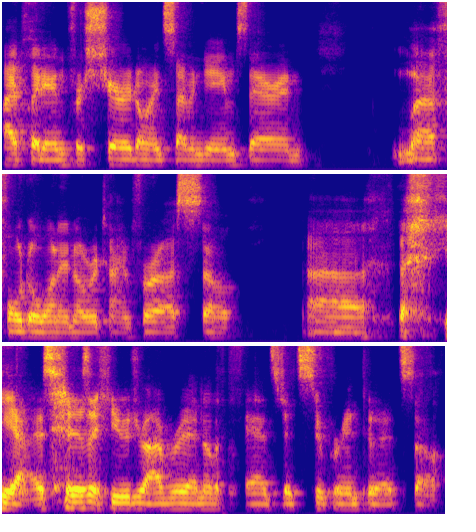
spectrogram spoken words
I played in for sure, going seven games there and uh, won in overtime for us. So uh, yeah, it is a huge rivalry. I know the fans get super into it. So,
